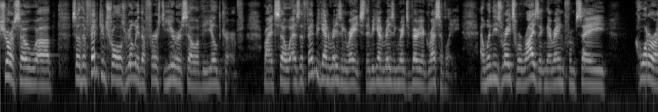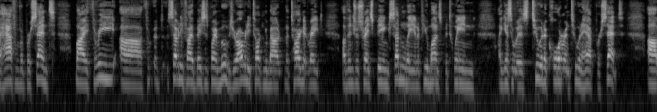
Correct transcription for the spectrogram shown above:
Sure. So, uh, so the Fed controls really the first year or so of the yield curve, right? So, as the Fed began raising rates, they began raising rates very aggressively, and when these rates were rising, they ranged from say quarter or half of a percent by three uh, 75 basis point moves. You're already talking about the target rate of interest rates being suddenly in a few months between, I guess it was two and a quarter and two and a half percent. Uh,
